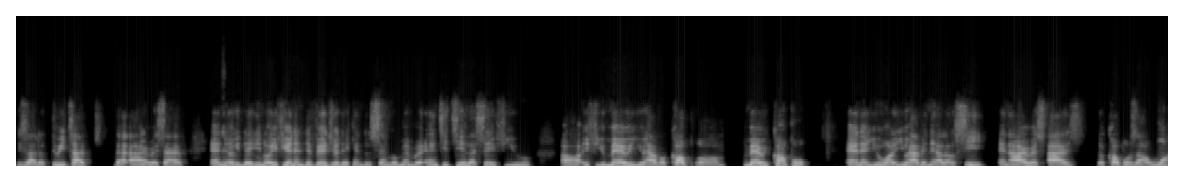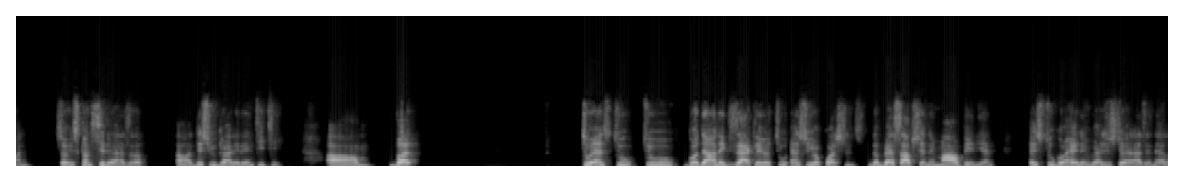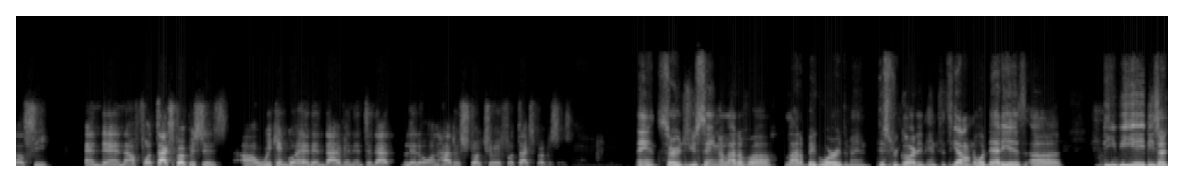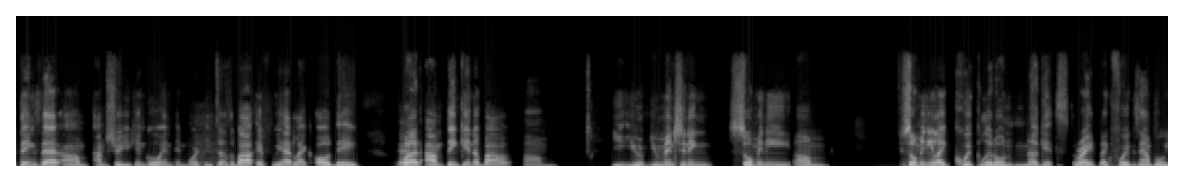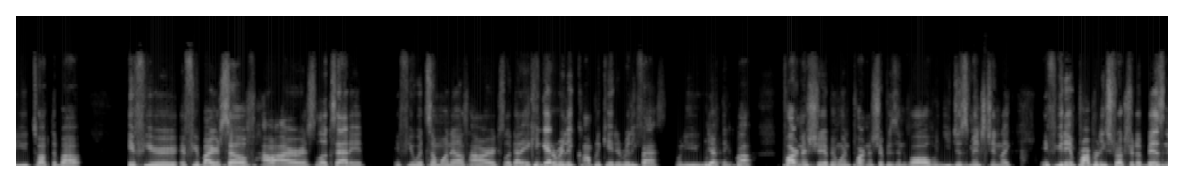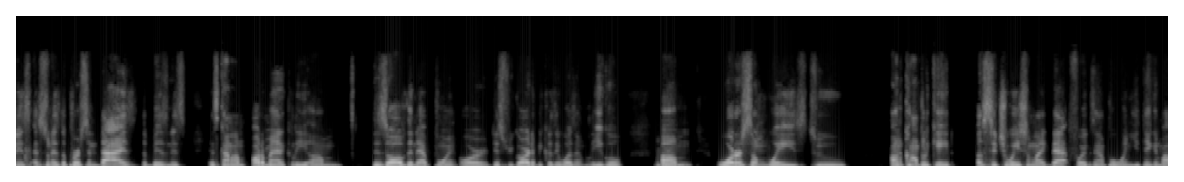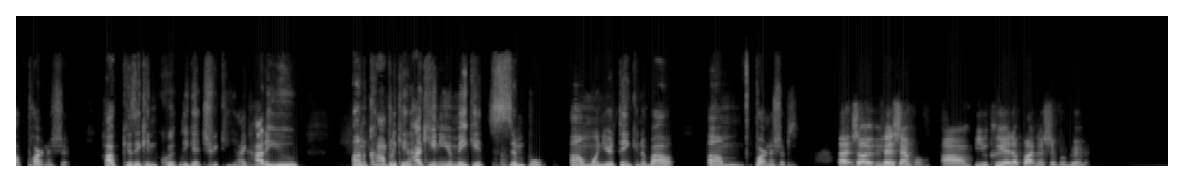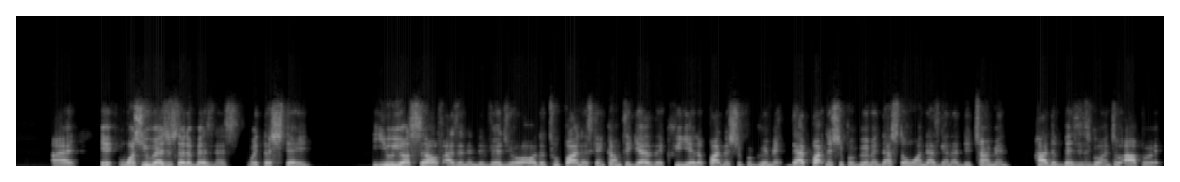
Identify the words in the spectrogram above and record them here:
These are the three types that IRS have. And they, you know, if you're an individual, they can do single member entity. Let's say if you uh, if you marry, you have a couple um, married couple, and then you want you have an LLC, and IRS eyes the couples are one, so it's considered as a uh, disregarded entity. Um, but to answer to to go down exactly to answer your questions, the best option, in my opinion, is to go ahead and register as an LLC, and then uh, for tax purposes, uh, we can go ahead and dive in into that later on how to structure it for tax purposes. Man, Serge, you're saying a lot of uh, a lot of big words, man. Disregarded entity. I don't know what that is. Uh, DBA. These are things that um I'm sure you can go in, in more details about if we had like all day. Yeah. But I'm thinking about um you you you mentioning so many um so many like quick little nuggets, right? Like for example, you talked about if you're if you're by yourself, how IRS looks at it. If you're with someone else, how IRS look at it. It can get really complicated really fast when you when yeah. you think about partnership and when partnership is involved. and you just mentioned like if you didn't properly structure the business, as soon as the person dies, the business is kind of automatically um, dissolved in that point or disregarded because it wasn't legal. Mm-hmm. Um, what are some ways to uncomplicate a situation like that? For example, when you're thinking about partnership, how because it can quickly get tricky. Like, how do you uncomplicate? How can you make it simple um, when you're thinking about um, partnerships? Uh, so very simple. Um, you create a partnership agreement. All right. It, once you register the business with the state, you yourself as an individual or the two partners can come together, create a partnership agreement. That partnership agreement, that's the one that's going to determine how the business is going to operate.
